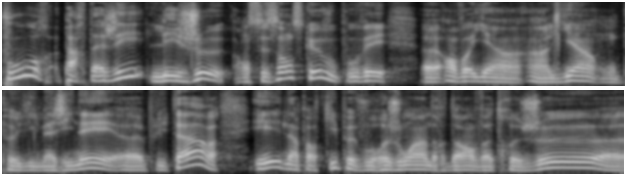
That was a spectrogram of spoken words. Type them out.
pour partager les jeux, en ce sens que vous pouvez euh, envoyer un, lien, on peut l'imaginer euh, plus tard, et n'importe qui peut vous rejoindre dans votre jeu. Euh,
